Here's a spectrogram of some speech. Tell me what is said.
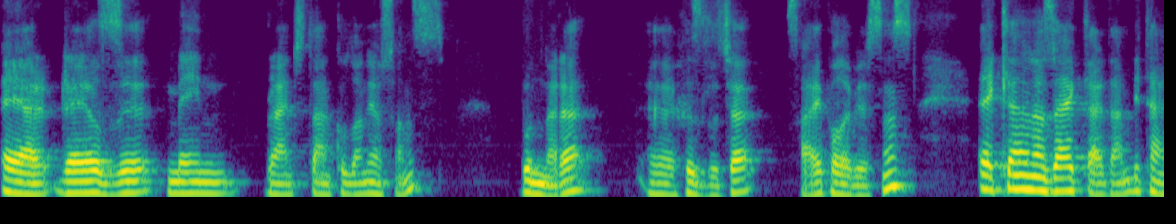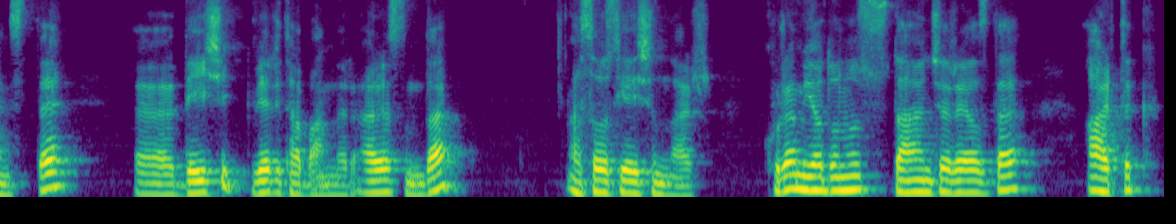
eğer Rails'ı main branch'tan kullanıyorsanız bunlara e, hızlıca sahip olabilirsiniz. Eklenen özelliklerden bir tanesi de e, değişik veri tabanları arasında association'lar kuramıyordunuz daha önce Rails'da. Artık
